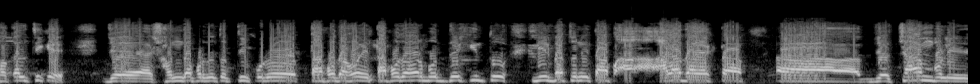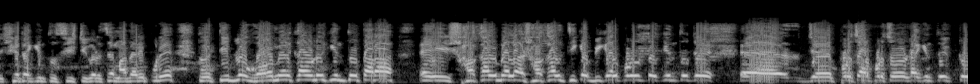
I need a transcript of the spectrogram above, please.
সকাল থেকে যে সন্ধ্যা পর্যন্ত তীব্র তাপদাহ, এই তাপদাহর মধ্যে কিন্তু নির্বাচনী তাপ আলাদা একটা যে চাম বলি সেটা কিন্তু সৃষ্টি করেছে মাদারীপুরে। তবে তীব্র গরমের কারণে কিন্তু তারা এই সকালবেলা, সকাল থেকে বিকাল পর্যন্ত কিন্তু যে যে প্রচার প্রচারণাটা কিন্তু একটু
